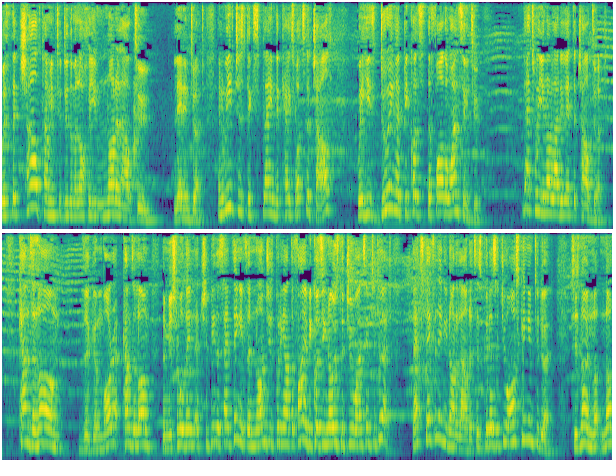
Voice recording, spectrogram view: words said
With the child coming to do the malacha, you're not allowed to let him do it. And we've just explained the case. What's the child? Where he's doing it because the father wants him to. That's where you're not allowed to let the child do it. Comes along the Gemara, comes along the Mishnah, well then it should be the same thing. If the non-Jew is putting out the fire because he knows the Jew wants him to do it. That's definitely not allowed. It's as good as a Jew asking him to do it. He says, no. No,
